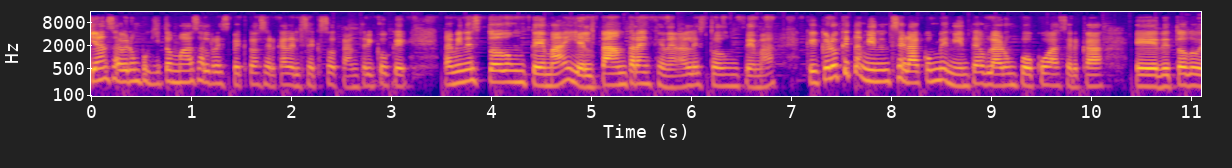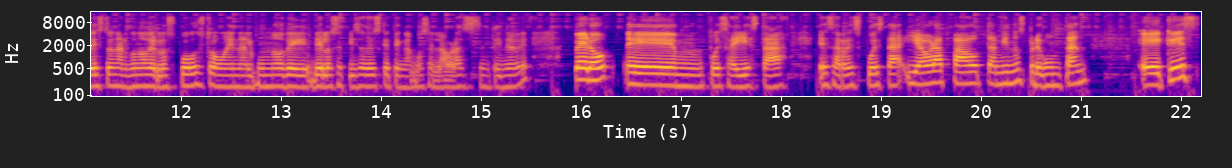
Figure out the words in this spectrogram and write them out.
quieran saber un poquito más al respecto acerca del sexo tántrico, que también es todo un tema y el tantra en general es todo un tema, que creo que también será conveniente hablar un poco acerca eh, de todo esto en alguno de los posts o en alguno de, los episodios que tengamos en la hora 69. Pero em, pues ahí está esa respuesta. Y ahora, Pau, también nos preguntan eh, qué es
